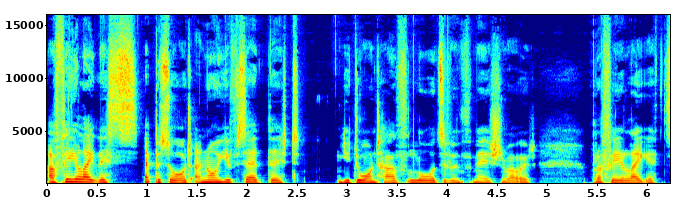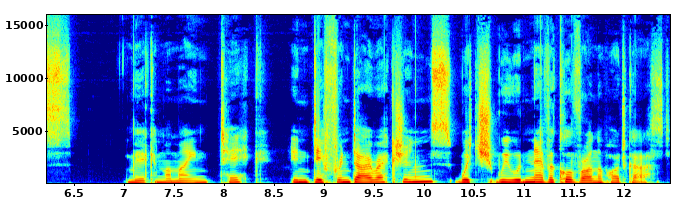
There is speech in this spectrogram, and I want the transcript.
I feel like this episode, I know you've said that you don't have loads of information about it, but I feel like it's making my mind tick in different directions, which we would never cover on the podcast.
